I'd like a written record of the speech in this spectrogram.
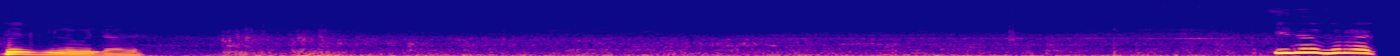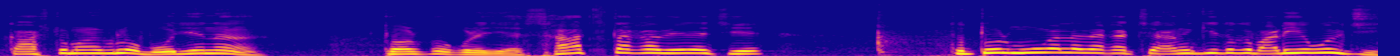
দেড় কিলোমিটারে। এটা আসলে কাস্টমারগুলো বোঝে না, তর্ক করে যায়। সাত টাকা বেড়েছে, তো তোর মোবাইলে দেখাচ্ছে, আমি কি তোকে বাড়িয়ে বলছি?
